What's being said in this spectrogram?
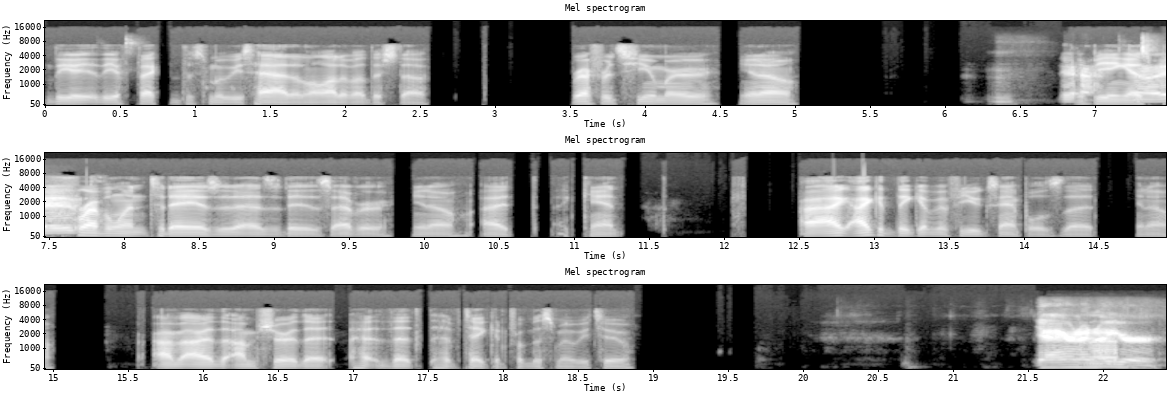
the the effect that this movie's had on a lot of other stuff. Reference humor, you know, yeah. being as No, it- prevalent today as it as it is ever. You know, I I can't. I I could think of a few examples that you know, I'm I, I'm sure that that have taken from this movie too. Yeah, Aaron, I know Uh, you're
